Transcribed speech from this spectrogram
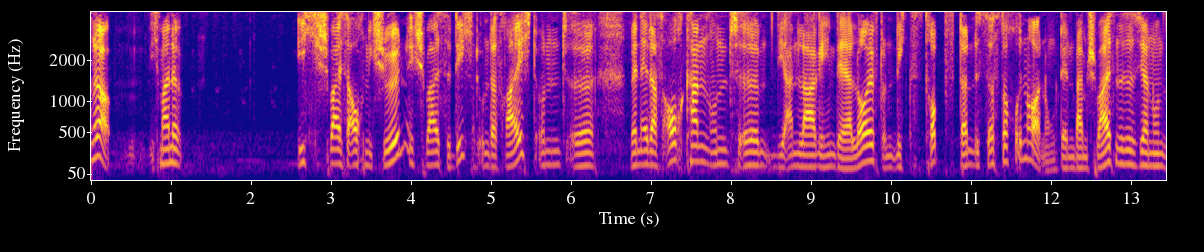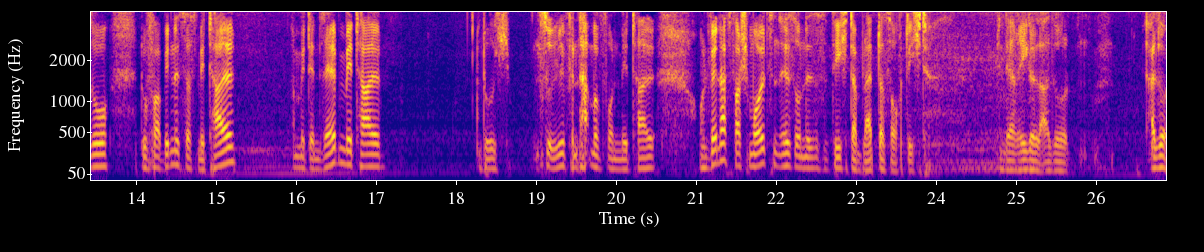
ja, ich meine, ich schweiße auch nicht schön, ich schweiße dicht und das reicht. Und äh, wenn er das auch kann und äh, die Anlage hinterher läuft und nichts tropft, dann ist das doch in Ordnung. Denn beim Schweißen ist es ja nun so, du verbindest das Metall mit demselben Metall durch Zuhilfenahme von Metall. Und wenn das verschmolzen ist und es ist dicht, dann bleibt das auch dicht. In der Regel, also also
